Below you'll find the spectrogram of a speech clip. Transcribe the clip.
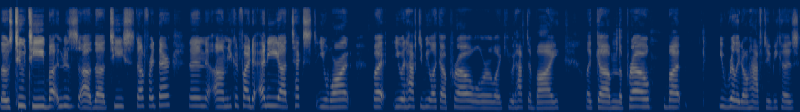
those two T buttons, uh, the T stuff right there. Then um, you can find any uh, text you want, but you would have to be like a pro, or like you would have to buy like um the pro, but you really don't have to because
